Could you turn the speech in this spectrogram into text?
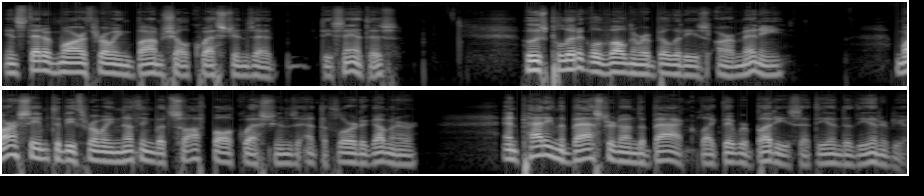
instead of Maher throwing bombshell questions at DeSantis, whose political vulnerabilities are many, Maher seemed to be throwing nothing but softball questions at the Florida governor and patting the bastard on the back like they were buddies at the end of the interview.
